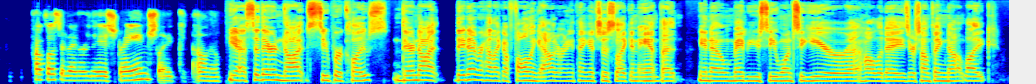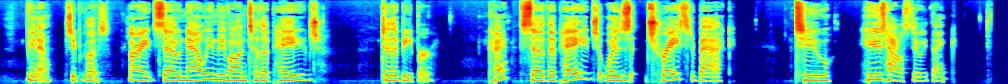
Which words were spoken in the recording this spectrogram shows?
how close are they? Are they estranged? Like, I don't know. Yeah, so they're not super close. They're not, they never had like a falling out or anything. It's just like an aunt that, you know, maybe you see once a year or at holidays or something, not like, you know, super close. All right, so now we move on to the page to the beeper. Okay, so the page was traced back to whose house do we think?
